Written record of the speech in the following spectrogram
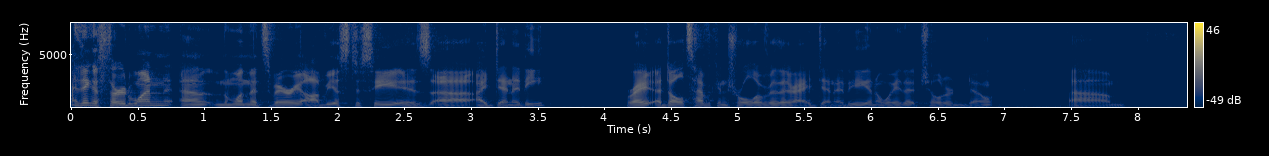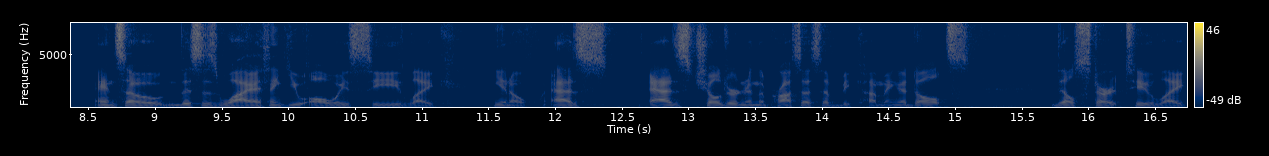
I think a third one, uh, the one that's very obvious to see, is uh, identity. Right? Adults have control over their identity in a way that children don't. Um, and so this is why I think you always see like you know as as children in the process of becoming adults, they'll start to like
